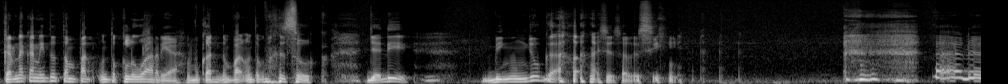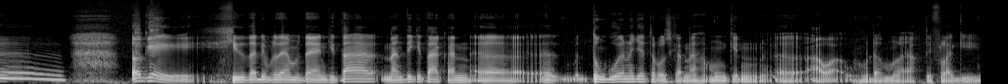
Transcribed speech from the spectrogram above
karena kan itu tempat untuk keluar ya bukan tempat untuk masuk jadi bingung juga ngasih solusi Aduh. Oke, okay, itu tadi pertanyaan-pertanyaan kita. Nanti kita akan uh, tungguin aja terus karena mungkin uh, awak udah mulai aktif lagi,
